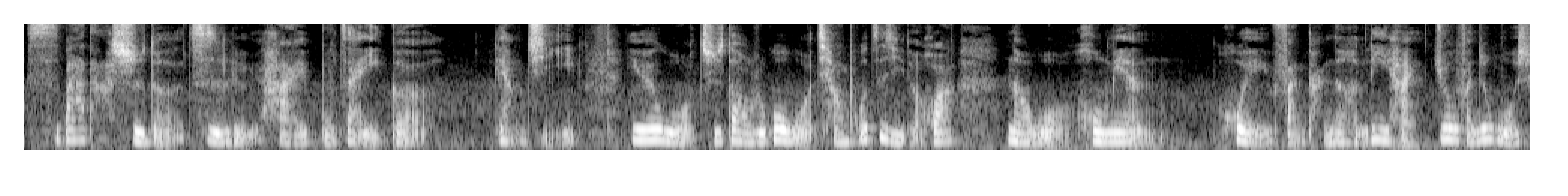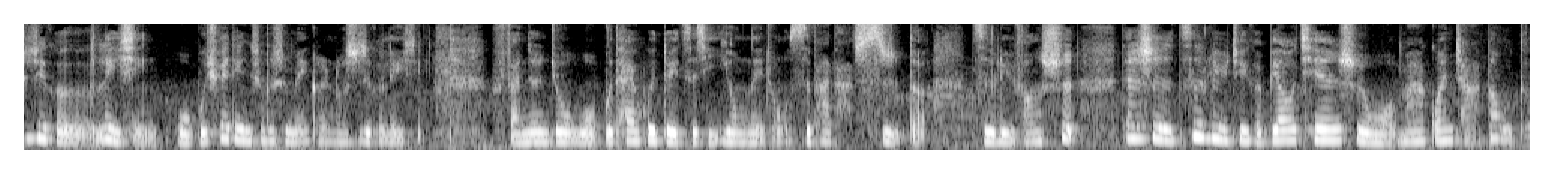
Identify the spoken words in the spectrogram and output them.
斯巴达式的自律还不在一个量级，因为我知道，如果我强迫自己的话，那我后面。会反弹的很厉害，就反正我是这个类型，我不确定是不是每个人都是这个类型，反正就我不太会对自己用那种斯巴达式的自律方式，但是自律这个标签是我妈观察到的，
